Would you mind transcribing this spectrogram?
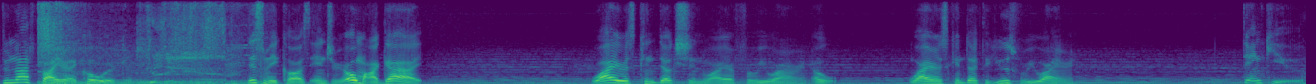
Do not fire at coworker. This may cause injury. Oh my god! Wire is conduction wire for rewiring. Oh. Wire is conductive used for rewiring. Thank you.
